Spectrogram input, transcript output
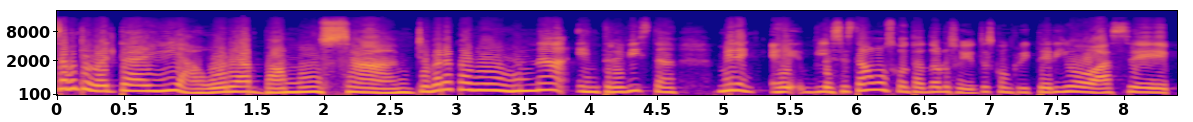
Estamos de vuelta y ahora vamos a llevar a cabo una entrevista. Miren, eh, les estábamos contando a los oyentes con criterio hace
